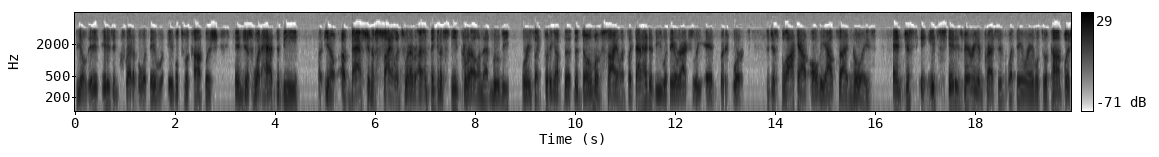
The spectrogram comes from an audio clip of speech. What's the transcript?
field, it, it is incredible what they were able to accomplish in just what had to be uh, you know, a bastion of silence. Whatever. I'm thinking of Steve Carell in that movie where he's like putting up the the dome of silence. Like that had to be what they were actually in, but it worked to just block out all the outside noise. And just it, it's it is very impressive what they were able to accomplish.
